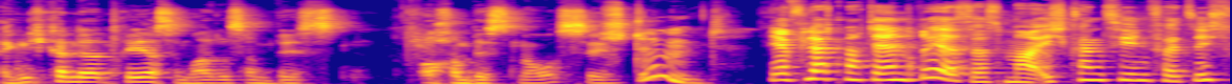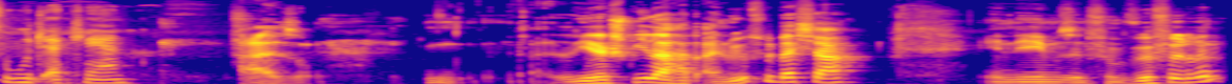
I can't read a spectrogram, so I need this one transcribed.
Eigentlich kann der Andreas immer alles am besten. Auch am besten aussehen. Stimmt. Ja, vielleicht macht der Andreas das mal. Ich kann es jedenfalls nicht so gut erklären. also, jeder Spieler hat einen Würfelbecher, in dem sind fünf Würfel drin.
